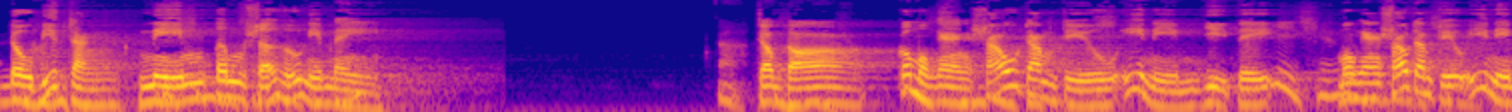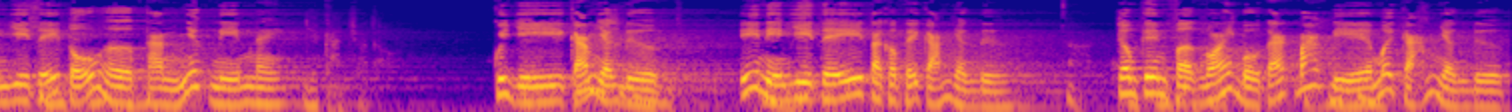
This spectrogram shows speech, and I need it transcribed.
Đâu biết rằng niệm tâm sở hữu niệm này. Trong đó có một sáu trăm triệu ý niệm di sáu trăm triệu ý niệm di tế tổ hợp thành nhất niệm này. Quý vị cảm nhận được Ý niệm di tế ta không thể cảm nhận được. Trong kinh Phật nói Bồ Tát Bát Địa mới cảm nhận được.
